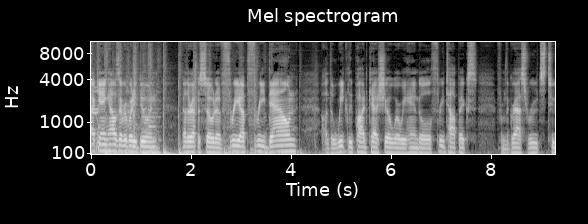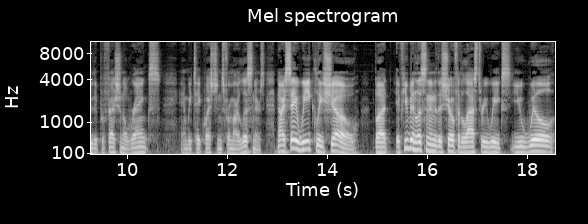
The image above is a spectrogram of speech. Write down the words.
back, gang. How's everybody doing? Another episode of Three Up, Three Down, uh, the weekly podcast show where we handle three topics from the grassroots to the professional ranks, and we take questions from our listeners. Now, I say weekly show, but if you've been listening to the show for the last three weeks, you will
